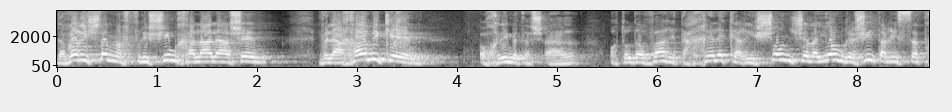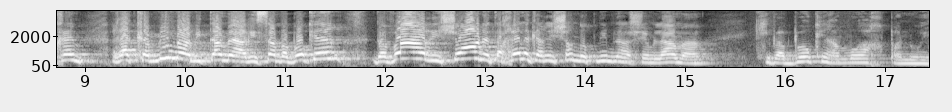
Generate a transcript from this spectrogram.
דבר ראשון מפרישים חלה להשם, ולאחר מכן אוכלים את השאר, אותו דבר, את החלק הראשון של היום, ראשית הריסתכם, רק קמים מהמיטה מההריסה בבוקר, דבר ראשון, את החלק הראשון נותנים להשם. למה? כי בבוקר המוח פנוי,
